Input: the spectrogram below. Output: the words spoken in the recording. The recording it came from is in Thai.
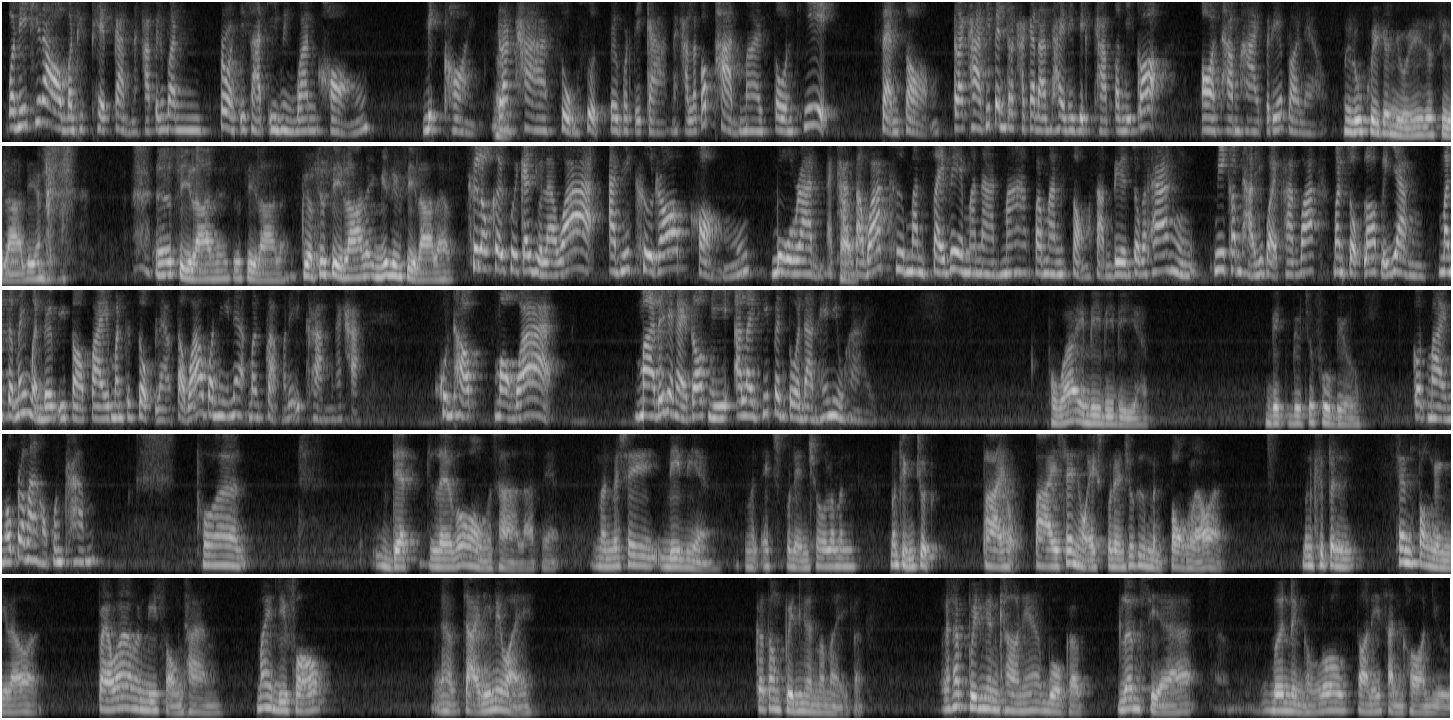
วันนี้ที่เราบันทึกเทปกันนะคะเป็นวันประวัติศาสตร์อีกหนึ่งวันของ Bitcoin ครับราคาสูงสุดเป็นประวัติการณ์นะคะแล้วก็ผ่านมายสเตนที่แสนสองราคาที่เป็นราคากระดานไทยในบิตครับตอนนี้ก็ออทามไฮไปเรียบร้อยแล้ว ไม่รู้คุยกันอยู่นี่จะสี่ล้านหรือยังเออ สี่ล้านเนี่ยจะสี่ล้านแล้วเกือบจะสี่ล้านแล้วอีกนิดหนึ่งสี่ล้านแล้วครับคือเราเคยคุยกันอยู่แล้วว่า อันนี้คือรอบของบูรันนะครัคะบแต่ว่าคือมันไซด์เวย์มานานมากประมาณ2-3เดือนจนกระทั่งมีคำถามอยู่บ่อยครั้งว่ามันจบรอบหรือยัง มันจะไม่เหมือนเดิมอีกต่อไป มันจะจบแล้ว แต่ว่าวันนี้เนี่ยมันกลับมาได้อีกครั้งนะคะ คุณท็อปมองว่ามาได้ยังไงรอบนี้ อะไรที่เป็นตัวดันให้นิวไฮผมว่าไอ้ BBB ครับ Big Beautiful Bill กฎหมายงบประมาณของคุณทรัมป์ เพราะว่า debt level ของสหรัฐเนี่ย มันไม่ใช่ linear มัน exponential แล้วมันมันถึงจุดปลายของปลายเส้นของ exponential คือมันตรงแล้วอะมันคือเป็นเส้นตรงอย่างนี้แล้วอะแปลว่ามันมีสองทางไม่ default นะครับจ่ายนี้ไม่ไหว ก็ต้องปริ้นเงินมาใหม่อีกแล้วแล้วถ้าปริ้นเงินคราวนี้บวกกับเริ่มเสียเบอร์หนึ่งของโลกตอนนี้สั่นคลอนอยู่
